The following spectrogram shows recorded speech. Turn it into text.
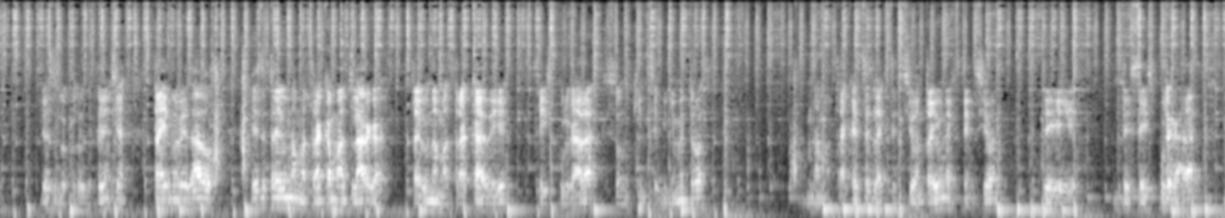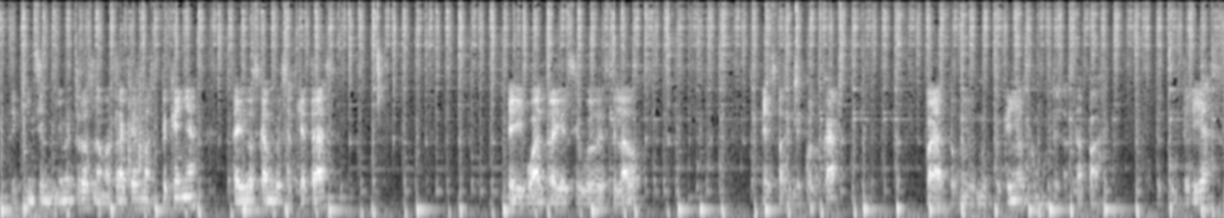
eso es lo que los diferencia. Trae nueve dados. Este trae una matraca más larga. Trae una matraca de 6 pulgadas, que son 15 milímetros. Una matraca, esta es la extensión, trae una extensión de, de 6 pulgadas, de 15 milímetros. La matraca es más pequeña, trae los cambios aquí atrás. E igual trae el seguro de este lado. Es fácil de colocar para tornillos muy pequeños como de la tapa de punterías.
